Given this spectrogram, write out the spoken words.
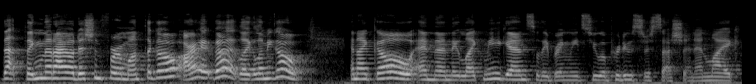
that thing that I auditioned for a month ago. All right, bet. Like, let me go. And I go, and then they like me again, so they bring me to a producer session, and like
